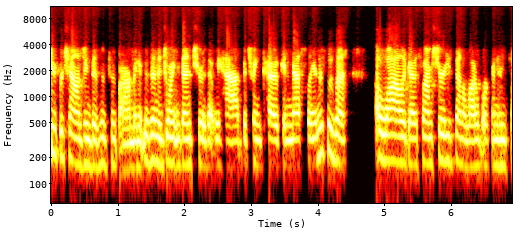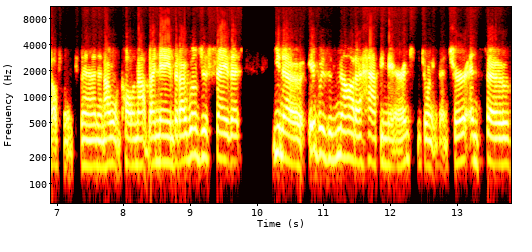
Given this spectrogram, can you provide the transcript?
super challenging business environment. It was in a joint venture that we had between Coke and Nestle. And this was a, a while ago. So I'm sure he's done a lot of work on himself since then. And I won't call him out by name, but I will just say that, you know, it was not a happy marriage, the joint venture. And so,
